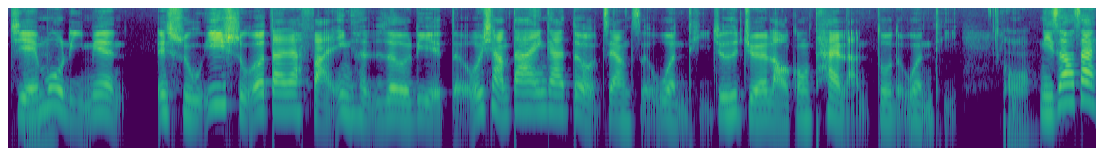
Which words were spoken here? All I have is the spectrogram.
节目里面数一数二，大家反应很热烈的。我想大家应该都有这样子的问题，就是觉得老公太懒惰的问题。哦，你知道在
